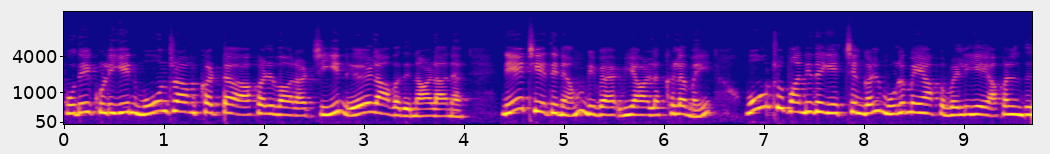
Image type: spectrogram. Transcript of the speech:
புதைக்குழியின் மூன்றாம் கட்ட அகழ்வாராய்ச்சியின் ஏழாவது நாளான நேற்றைய தினம் வியாழக்கிழமை மூன்று மனித எச்சங்கள் முழுமையாக வெளியே அகழ்ந்து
